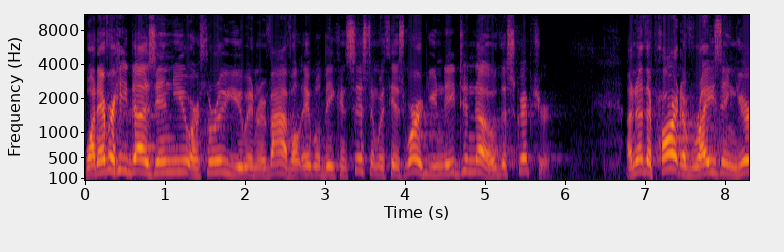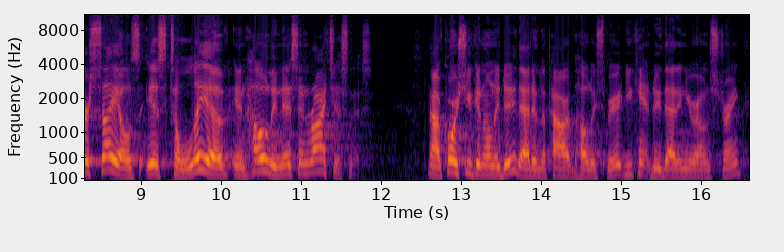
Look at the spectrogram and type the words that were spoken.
Whatever He does in you or through you in revival, it will be consistent with His Word. You need to know the Scripture. Another part of raising your sails is to live in holiness and righteousness. Now, of course, you can only do that in the power of the Holy Spirit. You can't do that in your own strength.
